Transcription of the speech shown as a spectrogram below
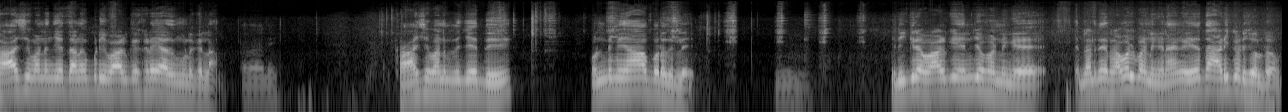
காசு பணம் சேர்த்தாலும் இப்படி வாழ்க்கை கிடையாது உங்களுக்கெல்லாம். காசு பணத்தை சேர்த்து ஒன்றுமே ஆக போகிறதில்லை இருக்கிற வாழ்க்கையை என்ஜாய் பண்ணுங்க. எல்லாத்தையும் ரவல் பண்ணுங்க. நாங்கள் இதை தான் அடிக்கடி சொல்கிறோம்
